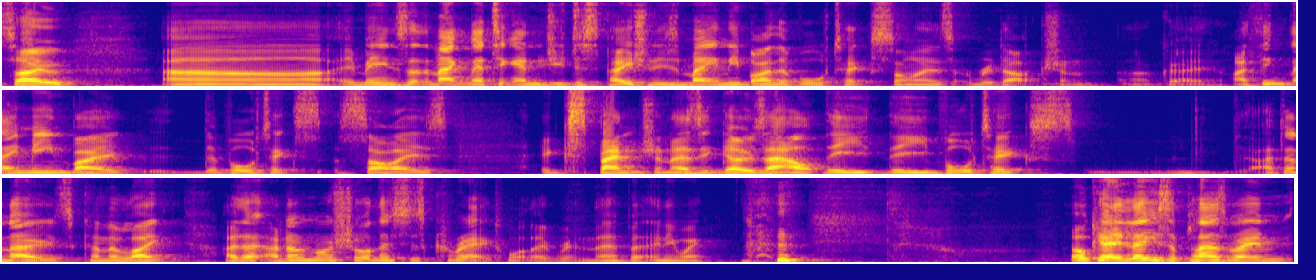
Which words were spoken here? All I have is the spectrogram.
So uh, it means that the magnetic energy dissipation is mainly by the vortex size reduction. Okay, I think they mean by the vortex size expansion. As it goes out, the the vortex. I don't know. It's kind of like I don't. I'm not sure this is correct what they've written there, but anyway. Okay, laser plasma uh,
